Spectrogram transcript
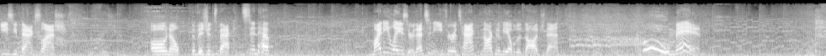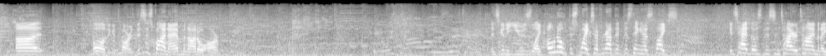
Easy backslash. Oh no, the vision's back. Synhep. Mighty Laser, that's an ether attack. Not going to be able to dodge that. Ooh, man. Uh, oh, the guitar. This is fine. I have Monado armor. It's going to use, like, oh no, the spikes. I forgot that this thing has spikes. It's had those this entire time, and I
